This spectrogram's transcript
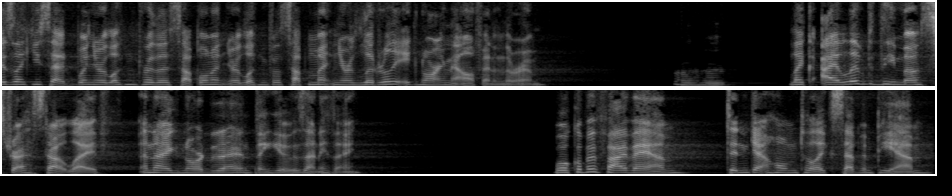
is like you said, when you're looking for the supplement, you're looking for the supplement and you're literally ignoring the elephant in the room. mm-hmm. Like I lived the most stressed out life and I ignored it. I didn't think it was anything. Woke up at 5 a.m., didn't get home till like 7 p.m.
